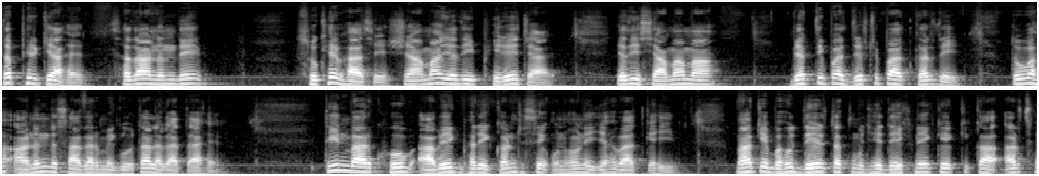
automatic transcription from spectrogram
तब फिर क्या है? सदानंदे सुखे भाषे श्यामा यदि फिरे चाय यदि श्यामा माँ व्यक्ति पर दृष्टिपात कर दे तो वह आनंद सागर में गोता लगाता है। तीन बार खूब आवेग भरे कंठ से उन्होंने यह बात कही, माँ के बहुत देर तक मुझे देखने के, का अर्थ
